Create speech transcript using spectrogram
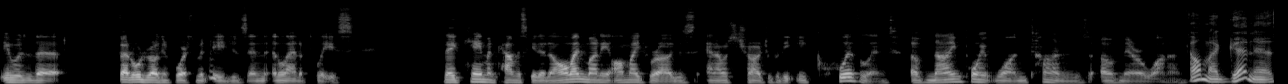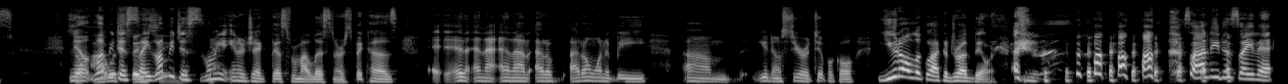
It was the federal drug enforcement agents and Atlanta police. They came and confiscated all my money, all my drugs, and I was charged with the equivalent of 9.1 tons of marijuana. Oh my goodness. So Now, let me just say, let me just let me interject this for my listeners because, and and I, and I, I don't I don't want to be, um, you know, stereotypical. You don't look like a drug dealer, so I need to say that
